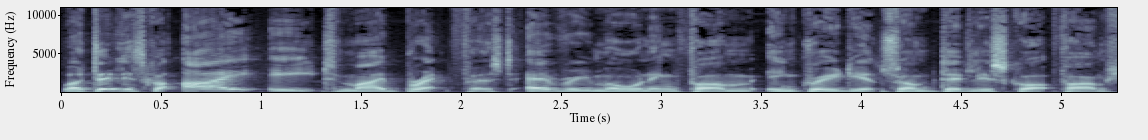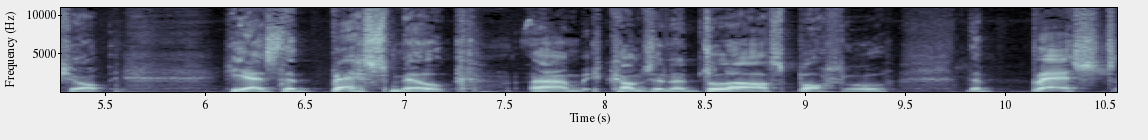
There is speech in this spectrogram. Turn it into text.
Well, Diddley Squat, I eat my breakfast every morning from ingredients from Diddley Squat Farm Shop. He has the best milk, um, which comes in a glass bottle, the best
